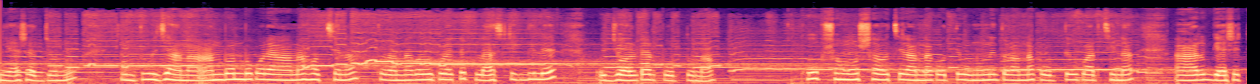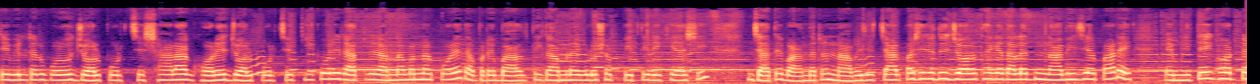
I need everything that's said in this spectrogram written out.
নিয়ে আসার জন্য, কিন্তু যে আনা আনবন্ব করে আনা হচ্ছে না, তো রান্নাঘরের উপরে একটা প্লাস্টিক দিলে ওই জলটা আর পড়তো না। খুব সমস্যা হচ্ছে রান্না করতে, উনুনে তো রান্না করতেও পারছি না। আর গ্যাসের টেবিলটার উপরেও জল পড়ছে, সারা ঘরে জল পড়ছে। কি করে? রাত্রে রান্না বান্নার পরে তারপরে বালতি, গামলা এগুলো সব পেতে রেখে আসি, যাতে বারান্দাটা না ভিজে। চারপাশে যদি জল থাকে তাহলে না ভিজে আর পারে, এমনিতেই ঘরটা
